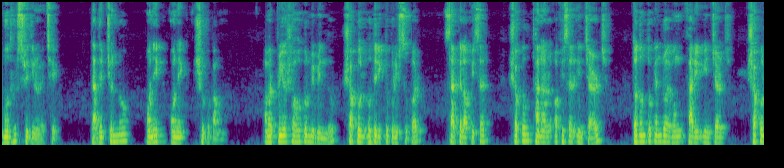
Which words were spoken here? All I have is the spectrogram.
মধুর স্মৃতি রয়েছে। তাদের জন্য অনেক অনেক শুভকামনা। আমার প্রিয় সহকর্মীবৃন্দ, সকল অতিরিক্ত পুলিশ সুপার, সার্কেল অফিসার, সকল থানার অফিসার ইনচার্জ তদন্ত কেন্দ্র এবং ফাঁড়ির ইনচার্জ সকল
